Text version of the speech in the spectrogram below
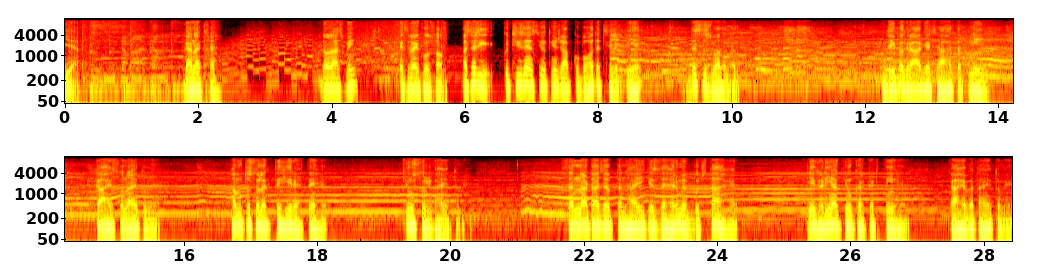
या गाना अच्छा है don't ask me it's very cool song अच्छा जी कुछ चीजें ऐसी होती हैं जो आपको बहुत अच्छी लगती हैं this is one of them Deepak Raag है, चाहत अपनी काहे सुनाए तुम्हें? हम तो सुलगते ही रहते हैं, क्यों सुलगाए तुम्हें? सन्नाटा जब तन्हाई के जहर में बुझता है, ये घड़ियाँ क्यों कर कटती हैं? काहे बताएँ तुम्हें?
